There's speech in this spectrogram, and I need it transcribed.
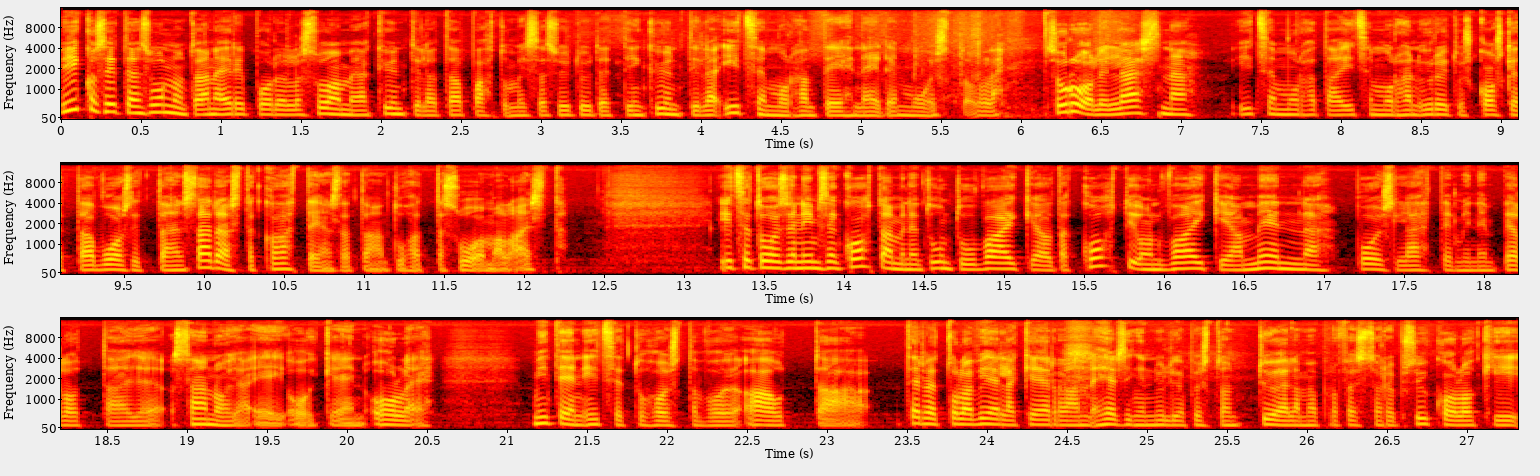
Viikko sitten sunnuntaina eri puolilla Suomea kynttilätapahtumissa sytytettiin kynttilä itsemurhan tehneiden muistolle. Suru oli läsnä. Itsemurha tai itsemurhan yritys koskettaa vuosittain 100-200 000 suomalaista. Itse toisen ihmisen kohtaaminen tuntuu vaikealta. Kohti on vaikea mennä, pois lähteminen pelottaa ja sanoja ei oikein ole. Miten itsetuhoista voi auttaa? Tervetuloa vielä kerran Helsingin yliopiston työelämäprofessori, psykologi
